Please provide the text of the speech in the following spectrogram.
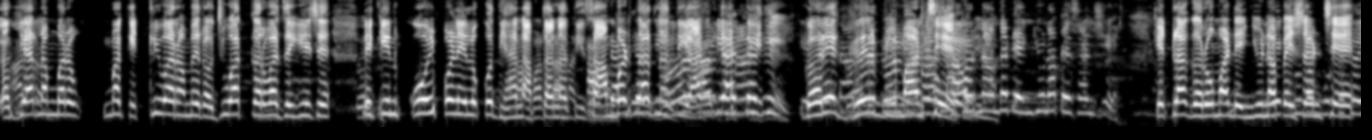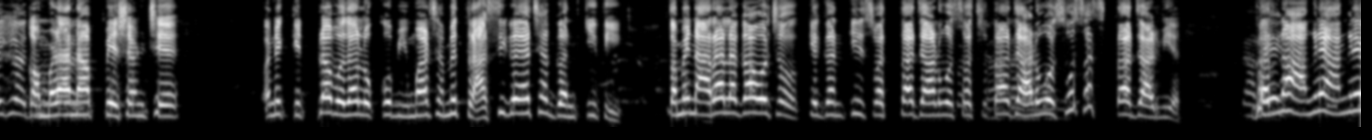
અગિયાર નંબર માં કેટલી વાર અમે રજૂઆત કરવા જઈએ છે લેકિન કોઈ પણ એ લોકો ધ્યાન આપતા નથી. સાંભળતા જ નથી. આટલી આટલી ઘરે ઘેર બીમાર છે. કેટલા ઘરોમાં ડેન્ગ્યુના પેશન્ટ છે કમળાના પેશન્ટ છે. અને કેટલા બધા લોકો બીમાર છે. અમે ત્રાસી ગયા છે આ ગંદકીથી. તમે નારા લગાવો છો કે ગંદકી સ્વચ્છતા જાળવો સ્વચ્છતા જાળવો શું સ્વચ્છતા જાળવીએ. ઘરના આંગણે આંગણે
